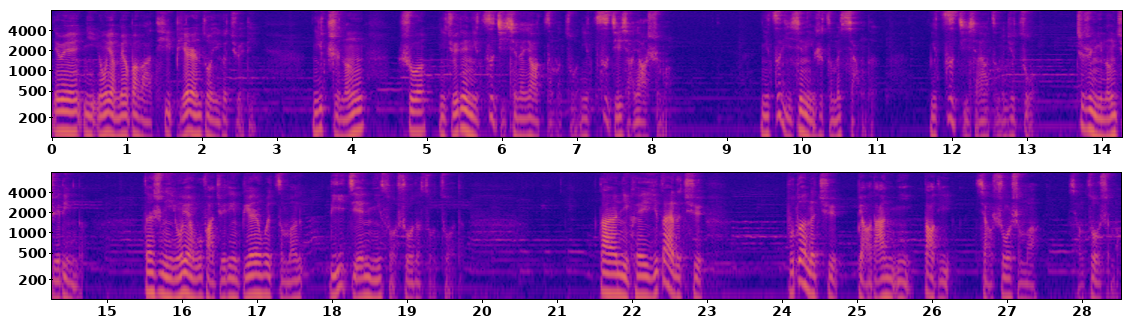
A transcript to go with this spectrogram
因为你永远没有办法替别人做一个决定。你只能说，你决定你自己现在要怎么做，你自己想要什么，你自己心里是怎么想的，你自己想要怎么去做，这是你能决定的。但是你永远无法决定别人会怎么理解你所说的、所做的。当然，你可以一再的去，不断的去表达你到底想说什么，想做什么。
